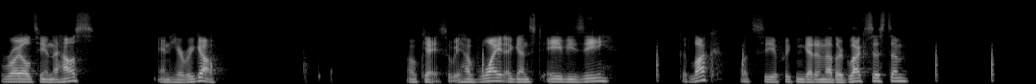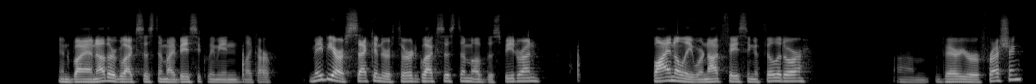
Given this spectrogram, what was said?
royalty in the house. And here we go. Okay, so we have white against AVZ. Good luck. Let's see if we can get another Glek system. And by another Glek system, I basically mean like our maybe our second or third Glek system of the speed run. Finally, we're not facing a Philidor. Um, very refreshing.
